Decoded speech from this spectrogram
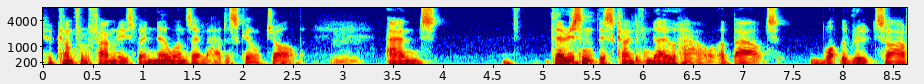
who come from families where no one's ever had a skilled job, hmm. and there isn't this kind of know-how about what the routes are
